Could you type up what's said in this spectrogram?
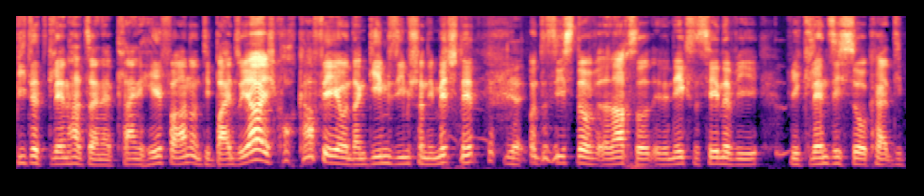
bietet Glenn halt seine kleine Hilfe an und die beiden so, ja, ich koche Kaffee und dann geben sie ihm schon den Mitschnitt. Ja. Und du siehst nur danach so in der nächsten Szene, wie, wie Glenn sich so die,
